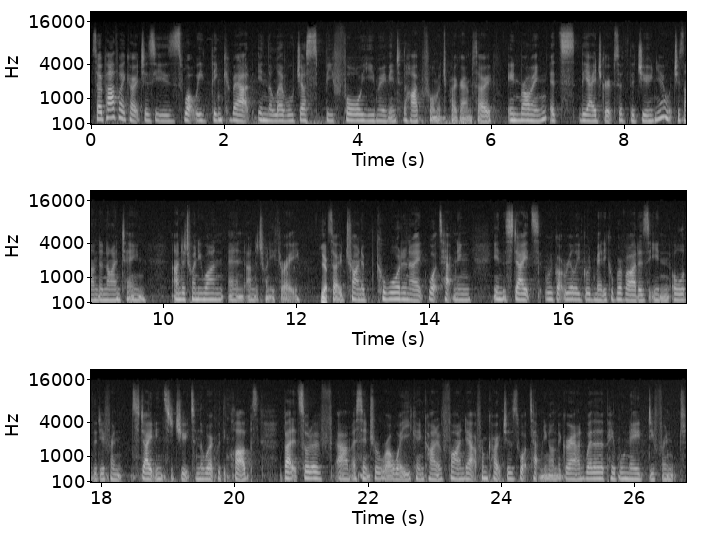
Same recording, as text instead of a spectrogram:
so pathway coaches is what we think about in the level just before you move into the high performance program. So in rowing, it's the age groups of the junior, which is under 19, under 21, and under 23. Yep. So trying to coordinate what's happening in the states. We've got really good medical providers in all of the different state institutes and the work with the clubs, but it's sort of um, a central role where you can kind of find out from coaches what's happening on the ground, whether the people need different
